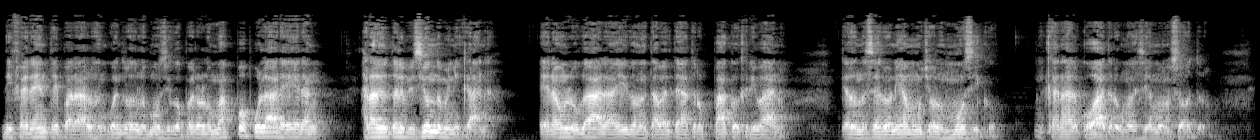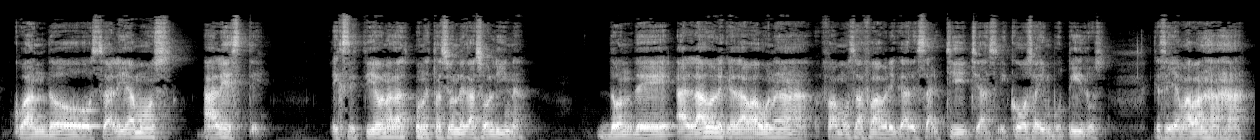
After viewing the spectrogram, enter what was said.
diferentes para los encuentros de los músicos, pero los más populares eran Radio Televisión Dominicana. Era un lugar ahí donde estaba el Teatro Paco Escribano, que es donde se reunían muchos los músicos, el Canal 4, como decíamos nosotros. Cuando salíamos al este existía una, estación de gasolina donde al lado le quedaba una famosa fábrica de salchichas y cosas, embutidos, que se llamaban jaja.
